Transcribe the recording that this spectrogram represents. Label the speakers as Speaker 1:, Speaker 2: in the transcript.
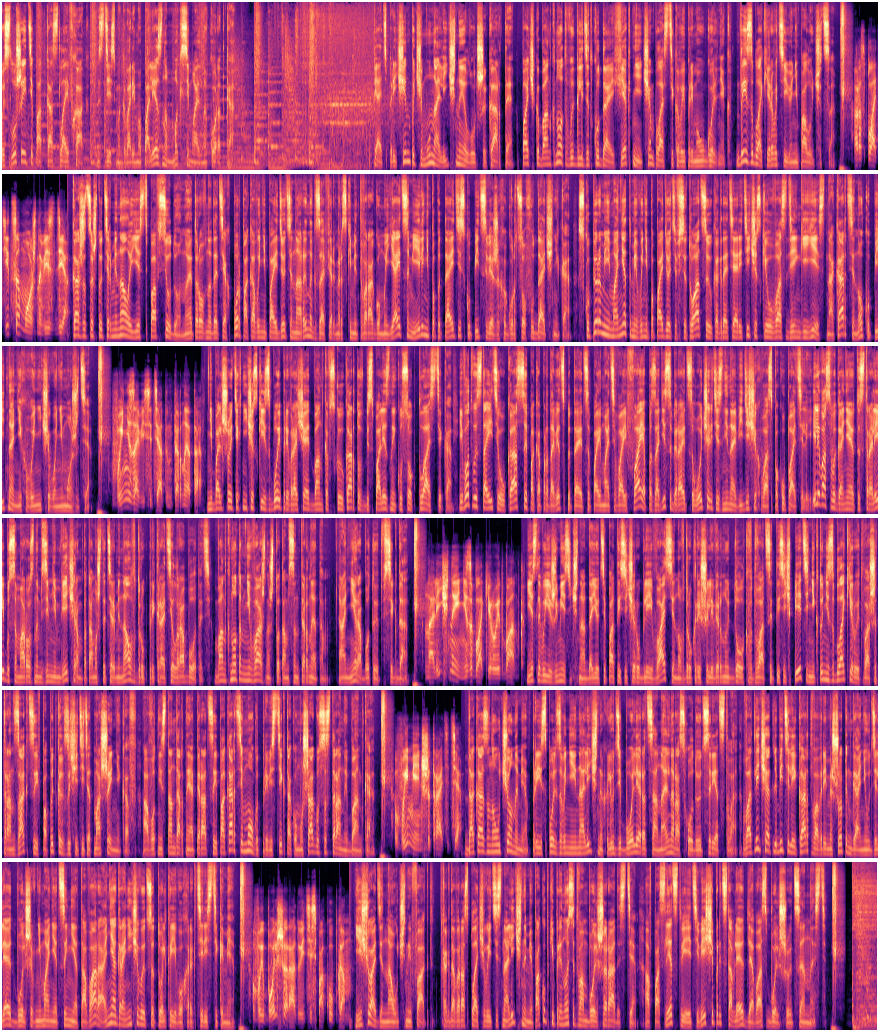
Speaker 1: Вы слушаете подкаст «Лайфхак». Здесь мы говорим о полезном максимально коротко. Пять причин, почему наличные лучше карты. Пачка банкнот выглядит куда эффектнее, чем пластиковый прямоугольник, да и заблокировать ее не получится.
Speaker 2: Расплатиться можно везде.
Speaker 1: Кажется, что терминалы есть повсюду, но это ровно до тех пор, пока вы не пойдете на рынок за фермерскими творогом и яйцами или не попытаетесь купить свежих огурцов удачника. С купюрами и монетами вы не попадете в ситуацию, когда теоретически у вас деньги есть на карте, но купить на них вы ничего не можете.
Speaker 2: Вы не зависите от интернета.
Speaker 1: Небольшой технический сбой превращает банковскую карту в бесполезный кусок пластика. И вот вы стоите у кассы, пока продавец пытается поймать Wi-Fi, а позади собирается очередь из ненавидящих вас покупателей. Или вас выгоняют из троллейбуса морозным зимним вечером, потому что терминал вдруг прекратил работать. Банкнотам не важно, что там с интернетом. Они работают всегда.
Speaker 2: Наличные не заблокирует банк.
Speaker 1: Если вы ежемесячно отдаете по 1000 рублей Васе, но вдруг решили вернуть долг в 20 тысяч Пете, никто не заблокирует ваши транзакции в попытках защитить от мошенников. А вот нестандартные операции по карте могут привести к такому шагу со стороны банка
Speaker 2: вы меньше тратите.
Speaker 1: Доказано учеными, при использовании наличных люди более рационально расходуют средства. В отличие от любителей карт, во время шопинга они уделяют больше внимания цене товара, а не ограничиваются только его характеристиками
Speaker 2: вы больше радуетесь покупкам.
Speaker 1: Еще один научный факт. Когда вы расплачиваетесь наличными, покупки приносят вам больше радости, а впоследствии эти вещи представляют для вас большую ценность.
